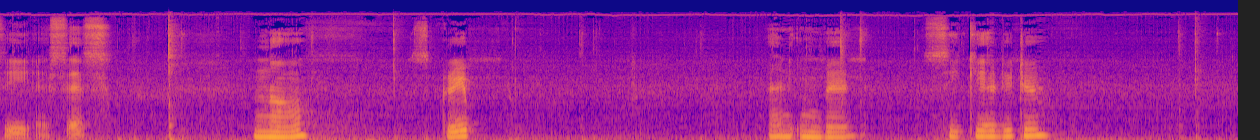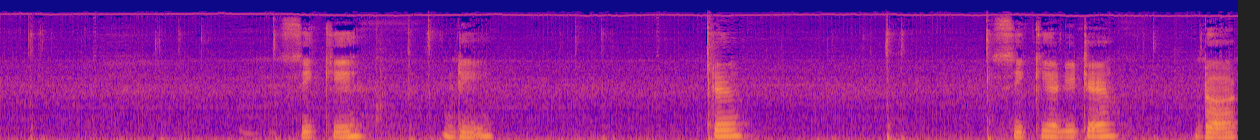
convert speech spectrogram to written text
css now script and embed CK editor. CK editor CK D editor CK editor dot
